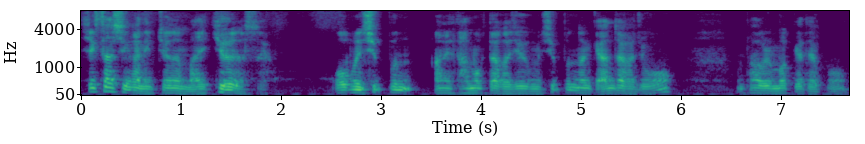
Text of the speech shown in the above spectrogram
식사 시간이 저는 많이 길어졌어요 5분 10분 안에 다 먹다가 지금 10분 넘게 앉아가지고 밥을 먹게 되고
